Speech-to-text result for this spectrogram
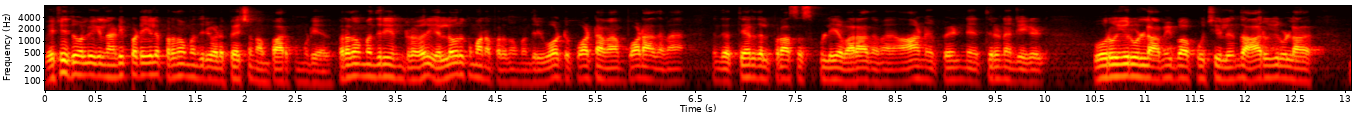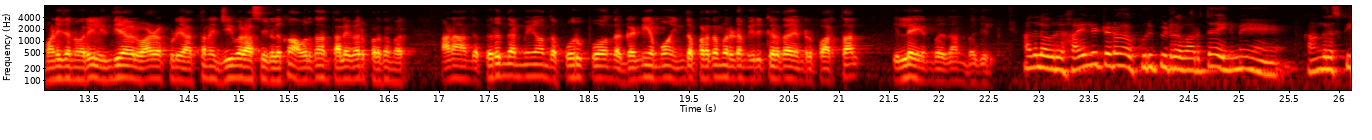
வெற்றி தோல்விகளின் அடிப்படையில் பிரதம மந்திரியோட பேச்சை நாம் பார்க்க முடியாது. பிரதம மந்திரி என்றவர் எல்லோருக்குமான பிரதம மந்திரி. ஓட்டு போட்டவன் போடாதவன் இந்த தேர்தல் ப்ராசஸ்க்குள்ளேயே வராதவன் ஆண் பெண் திருநங்கைகள். ஒரு உயிர் உள்ள அமீபா பூச்சியிலிருந்து ஆறு உயிர் உள்ள மனிதன் வரையில் இந்தியாவில் வாழக்கூடிய அத்தனை ஜீவராசிகளுக்கும் அவர்தான் தலைவர் பிரதமர். ஆனால் அந்த பெருந்தன்மையோ அந்த பொறுப்போ அந்த கண்ணியமோ இந்த பிரதமரிடம் இருக்கிறதா என்று பார்த்தால் இல்லை என்பதுதான் பதில். அதில் ஒரு ஹைலைட்டடாக குறிப்பிடுற வார்த்தை இனிமேல் காங்கிரஸ்க்கு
